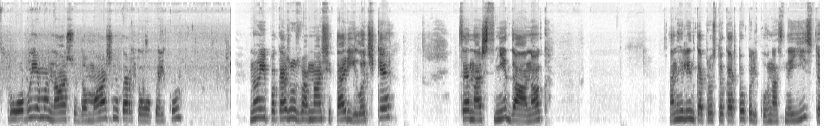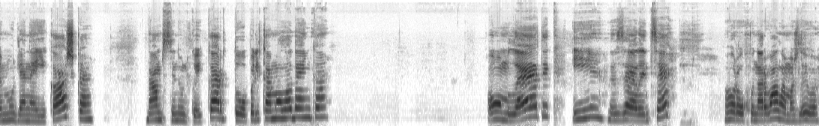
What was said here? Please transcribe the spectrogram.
Спробуємо нашу домашню картопельку. Ну і покажу ж вам наші тарілочки. Це наш сніданок. Ангелінка просто картопельку в нас не їсть, тому для неї кашка. Нам з синулькою картопелька молоденька. Омлетик і зелень. Це гороху нарвала, можливо,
